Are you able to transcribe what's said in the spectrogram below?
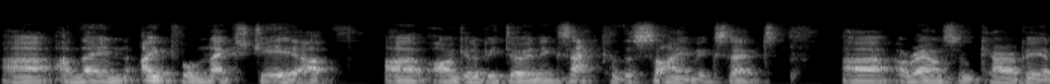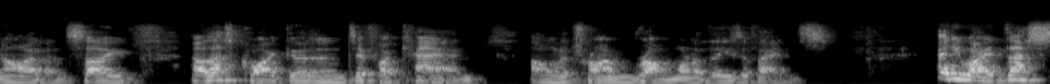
Uh, and then April next year, uh, I'm going to be doing exactly the same, except uh, around some Caribbean islands. So that's quite good. And if I can, I'm going to try and run one of these events. Anyway, that's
